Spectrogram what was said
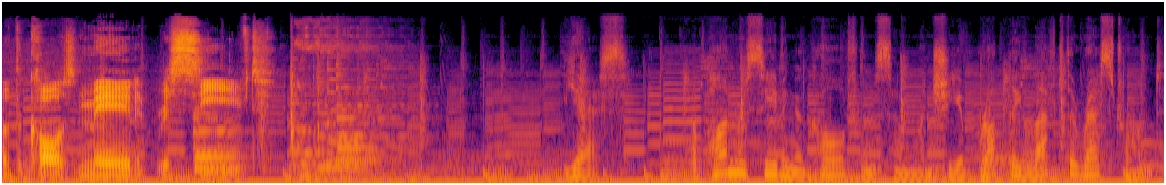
of the calls made, received. yes. Upon receiving a call from someone, she abruptly left the restaurant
